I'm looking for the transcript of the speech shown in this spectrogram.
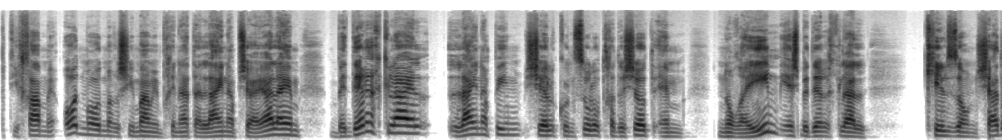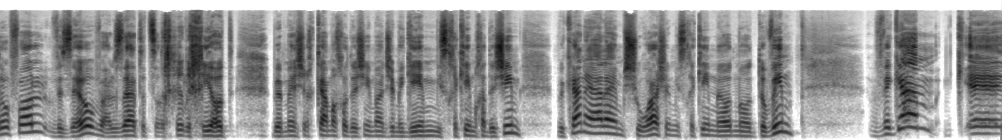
פתיחה מאוד מאוד מרשימה מבחינת ה line-up שהיה להם. בדרך כלל, ליינאפים של קונסולות חדשות הם נוראים, יש בדרך כלל Killzone Shadow Fall וזהו ועל זה אתה צריך לחיות במשך כמה חודשים עד שמגיעים משחקים חדשים וכאן היה להם שורה של משחקים מאוד מאוד טובים. וגם אה,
